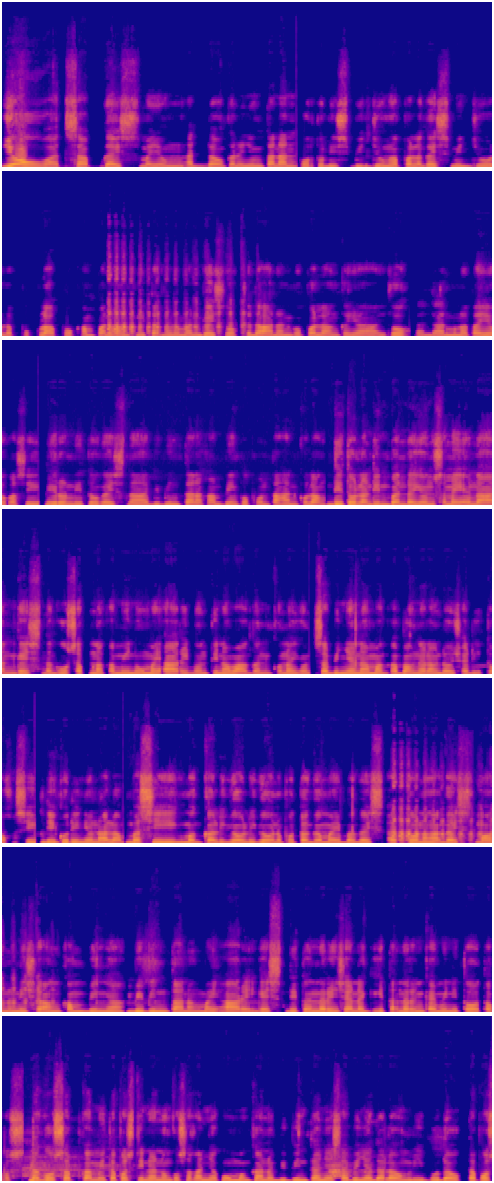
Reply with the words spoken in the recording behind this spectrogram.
Yo, what's up guys? Mayong adlaw ka yung tanan. For today's video nga pala guys, medyo lapok-lapok ang panahon. Kita nyo naman guys, oh. Sa daanan ko pa lang, kaya ito, dandahan muna tayo kasi meron dito guys na bibinta na kambing. Pupuntahan ko lang. Dito lang din banda yon sa may unahan guys. Nag-usap na kami nung may-ari nun. Tinawagan ko na yun. Sabi niya na mag-abang na lang daw siya dito kasi hindi ko din yun alam. Basig magkaligaw-ligaw na po tagamay ba guys. At ito na nga guys, mauna ni siya ang kambing nga bibinta ng may-ari guys. Dito na rin siya, nagkita na rin kami nito. Tapos nag-usap kami tapos tinanong ko sa kanya kung magkano bibinta niya. Sabi niya dalawang libo daw. Tapos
